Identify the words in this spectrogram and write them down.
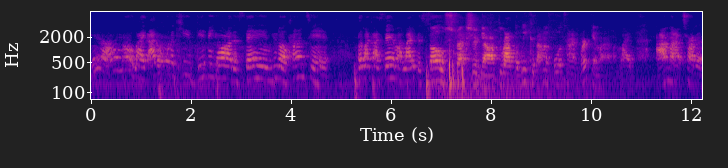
yeah, I don't know. Like, I don't want to keep giving y'all the same, you know, content. But like I said, my life is so structured, y'all, throughout the week because I'm a full time working mom. Like, I'm not trying to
